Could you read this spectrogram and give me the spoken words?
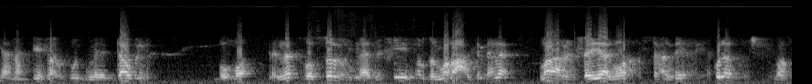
يعني محتاجين مجهود من الدولة. والناس تبص لهم لأن في برضه المرأة عندنا هنا المراه الريفيه المراه السعودية كلها في منشيه مصر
